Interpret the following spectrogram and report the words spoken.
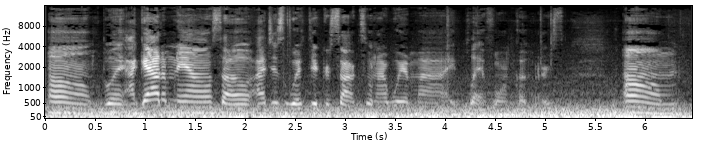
Um, but I got them now, so I just wear thicker socks when I wear my platform Converse. Um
